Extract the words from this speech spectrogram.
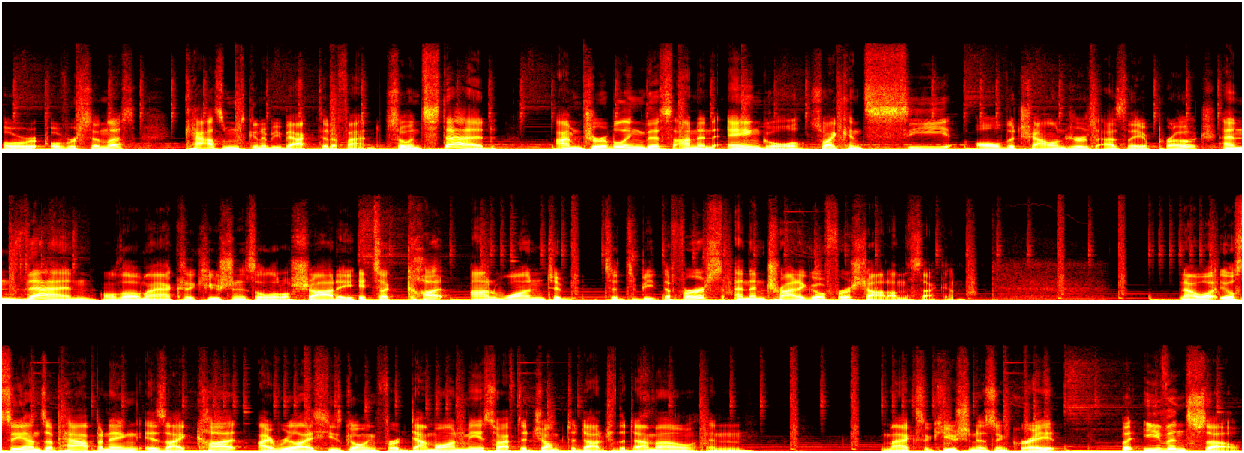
over, over Sinless, Chasm's going to be back to defend. So instead, I'm dribbling this on an angle so I can see all the challengers as they approach. And then, although my execution is a little shoddy, it's a cut on one to, to, to beat the first and then try to go for a shot on the second. Now what you'll see ends up happening is I cut, I realize he's going for a demo on me, so I have to jump to dodge the demo, and my execution isn't great. But even so,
